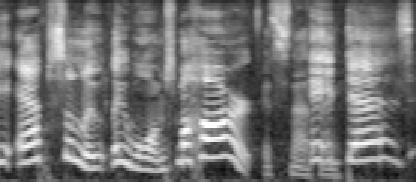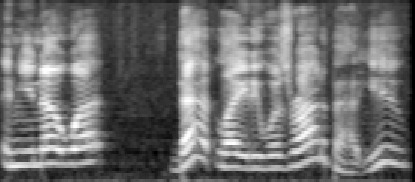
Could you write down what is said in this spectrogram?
It absolutely warms my heart. It's nothing. It does. And you know what? That lady was right about you.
